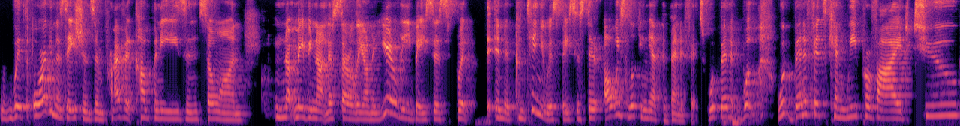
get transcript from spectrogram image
with organizations and private companies and so on, not maybe not necessarily on a yearly basis, but in a continuous basis, they're always looking at the benefits. What ben- what what benefits can we provide to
